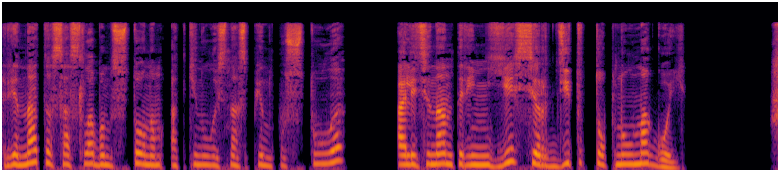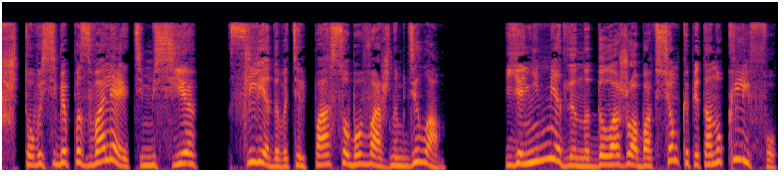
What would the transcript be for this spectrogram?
Рената со слабым стоном откинулась на спинку стула, а лейтенант Ренье сердито топнул ногой. «Что вы себе позволяете, месье, следователь по особо важным делам? Я немедленно доложу обо всем капитану Клиффу».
